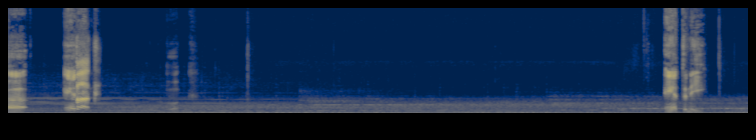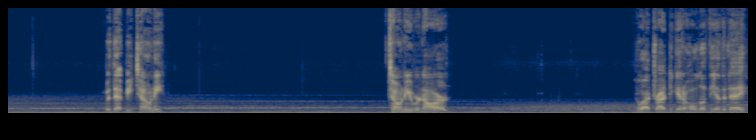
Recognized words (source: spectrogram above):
Uh, Book. Book. Anthony. Would that be Tony? Tony Renard? Who I tried to get a hold of the other day?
